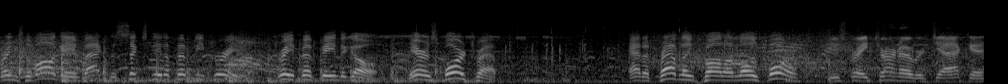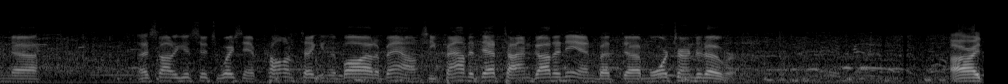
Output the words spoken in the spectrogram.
brings the ball game back to 60 to 53. 3.15 to go. Here's Moore trap. And a traveling call on Lowes Moore. Two straight turnovers, Jack, and uh, That's not a good situation. If Collins taking the ball out of bounds, he found it that time, got it in, but uh, Moore turned it over. All right,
